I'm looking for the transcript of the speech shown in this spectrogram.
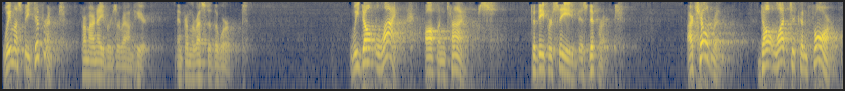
We must be different from our neighbors around here and from the rest of the world. We don't like, oftentimes, to be perceived as different. Our children don't want to conform.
